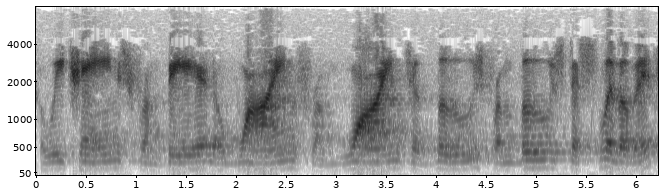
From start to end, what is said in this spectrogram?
For we changed from beer to wine, from wine to booze, from booze to slivovitz.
